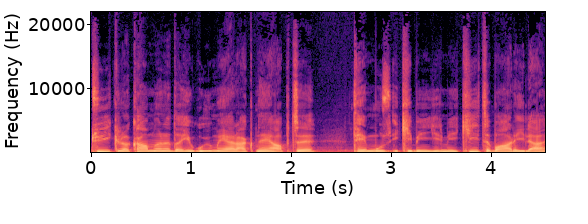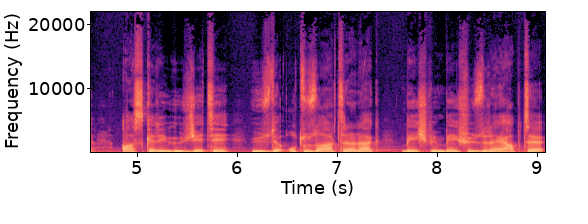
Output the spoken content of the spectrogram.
TÜİK rakamlarına dahi uymayarak ne yaptı? Temmuz 2022 itibarıyla asgari ücreti %30 artırarak 5500 lira yaptı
